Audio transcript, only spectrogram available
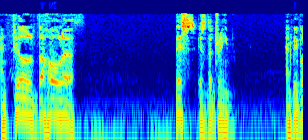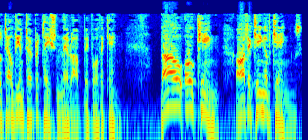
and filled the whole earth. This is the dream, and we will tell the interpretation thereof before the king. Thou, O king, art a king of kings,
